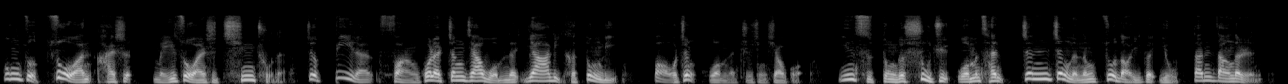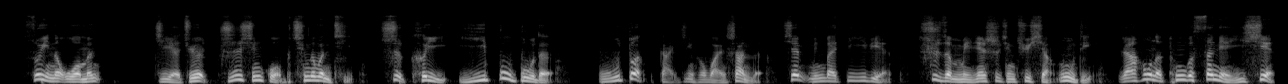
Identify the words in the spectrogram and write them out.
工作做完还是没做完是清楚的。这必然反过来增加我们的压力和动力，保证我们的执行效果。因此，懂得数据，我们才真正的能做到一个有担当的人。所以呢，我们解决执行果不清的问题。是可以一步步的不断改进和完善的。先明白第一点，试着每件事情去想目的，然后呢，通过三点一线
